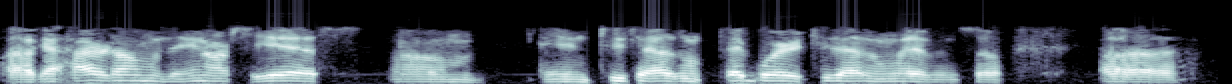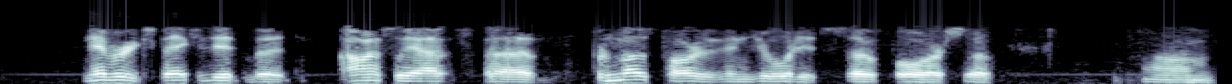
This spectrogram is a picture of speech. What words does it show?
I uh, got hired on with the NRCS um, in 2000 February 2011. So uh, never expected it, but honestly, I've uh, for the most part have enjoyed it so far. So um,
